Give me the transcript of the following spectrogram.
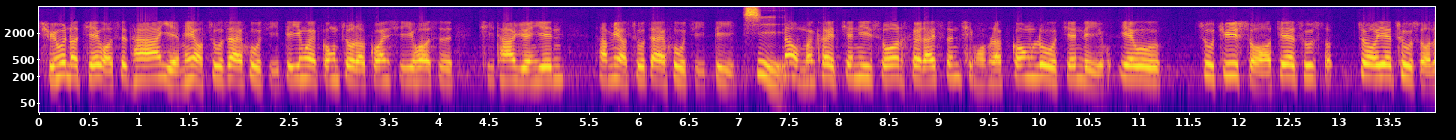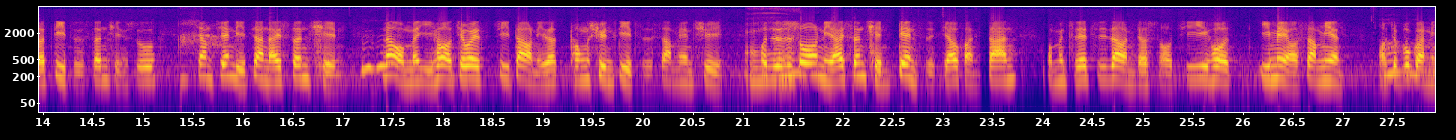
询问的结果是他也没有住在户籍地，因为工作的关系或是其他原因，他没有住在户籍地。是，那我们可以建议说，可以来申请我们的公路监理业务住居所、就业处所、作业处所的地址申请书，向监理站来申请。那我们以后就会寄到你的通讯地址上面去，或者是说你来申请电子缴款单。我们直接知道你的手机或 email 上面，我就不管你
